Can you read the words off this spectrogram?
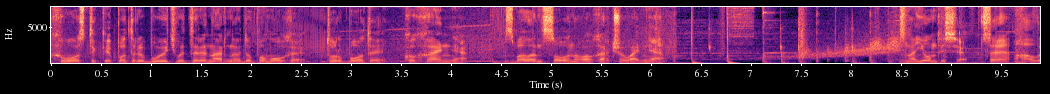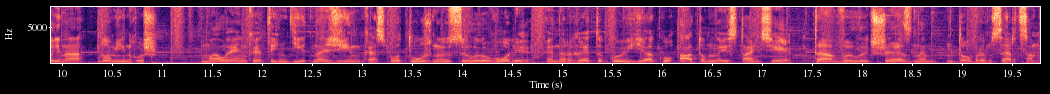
Хвостики потребують ветеринарної допомоги, турботи, кохання, збалансованого харчування. Знайомтеся, це Галина Домінгуш. Маленька тендітна жінка з потужною силою волі, енергетикою як у атомної станції та величезним добрим серцем.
